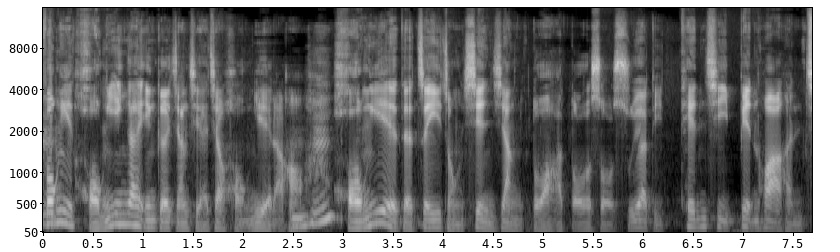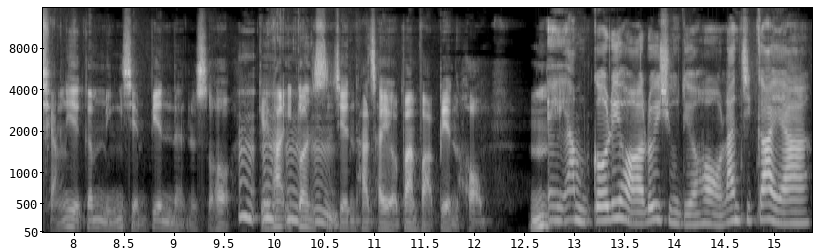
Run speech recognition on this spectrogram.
枫叶红应该严格讲起来叫红叶了哈。嗯红叶的这一种现象，大多数需要的天气变化很强烈跟明显变冷的时候，嗯给它一段时间，它才有办法变红。嗯哎、啊，毋过你互阿瑞想着吼，咱即届啊，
